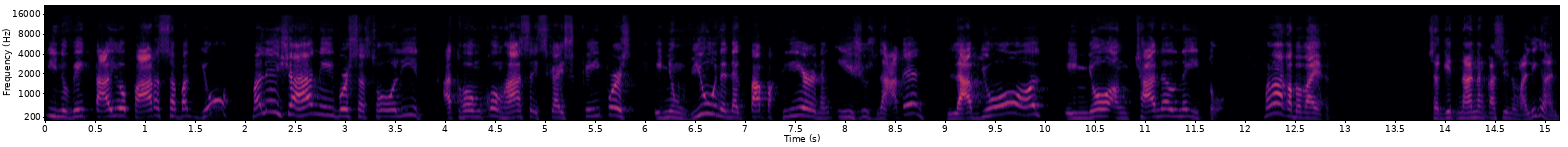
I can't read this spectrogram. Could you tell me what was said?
innovate tayo para sa bagyo. Malaysia ha, neighbor sa solid. At Hong Kong ha, sa skyscrapers, inyong view na nagpapaklear ng issues natin. Love you all, inyo ang channel na ito. Mga kababayan, sa gitna ng kasinungalingan,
